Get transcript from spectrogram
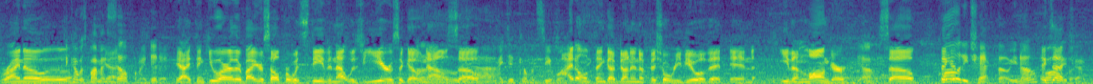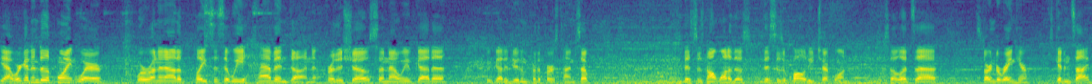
Rhino. I think I was by yeah. myself when I did it. Yeah, I think you were either by yourself or with Steve, and that was years ago now. Oh, So yeah, I did come with Steve once. I don't think I've done an official review of it in even longer. Yeah. So Quality check, though, you know? Quality Exactly. check. Yeah, we're getting to the point where we're running out of places that we haven't done for the show, so now we've got to we've got to do them for the first time. So this is not one of those. This is a quality check one. So let's uh starting to rain here. Let's get inside.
